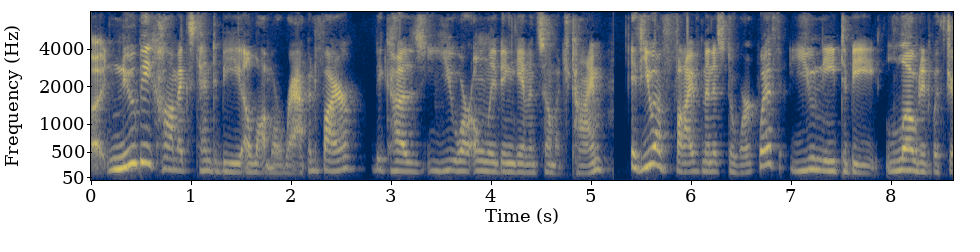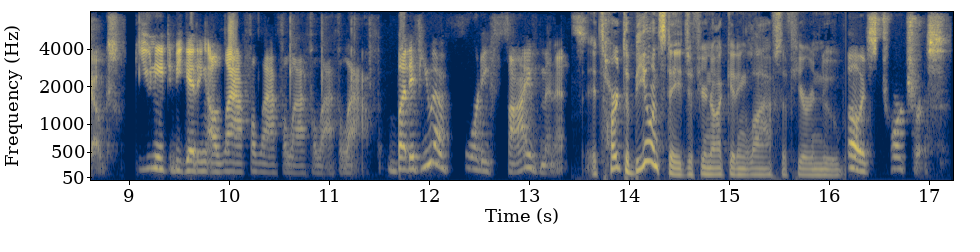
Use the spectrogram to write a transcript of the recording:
Uh, newbie comics tend to be a lot more rapid fire because you are only being given so much time. If you have five minutes to work with, you need to be loaded with jokes. You need to be getting a laugh, a laugh, a laugh, a laugh, a laugh. But if you have 45 minutes, it's hard to be on stage if you're not getting laughs if you're a noob. Oh, it's torturous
